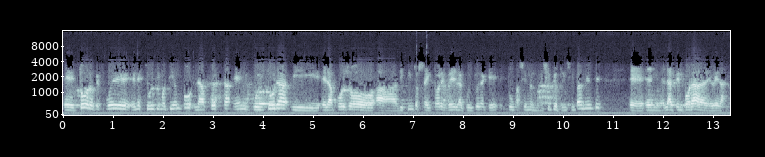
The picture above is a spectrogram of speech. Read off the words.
eh, todo lo que fue en este último tiempo la apuesta en cultura y el apoyo a distintos sectores de la cultura que estuvo haciendo el municipio principalmente eh, en la temporada de verano.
